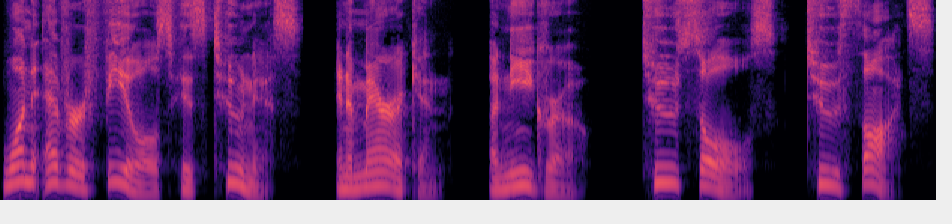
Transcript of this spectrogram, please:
One ever feels his two-ness, an American, a Negro, two souls, two thoughts,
